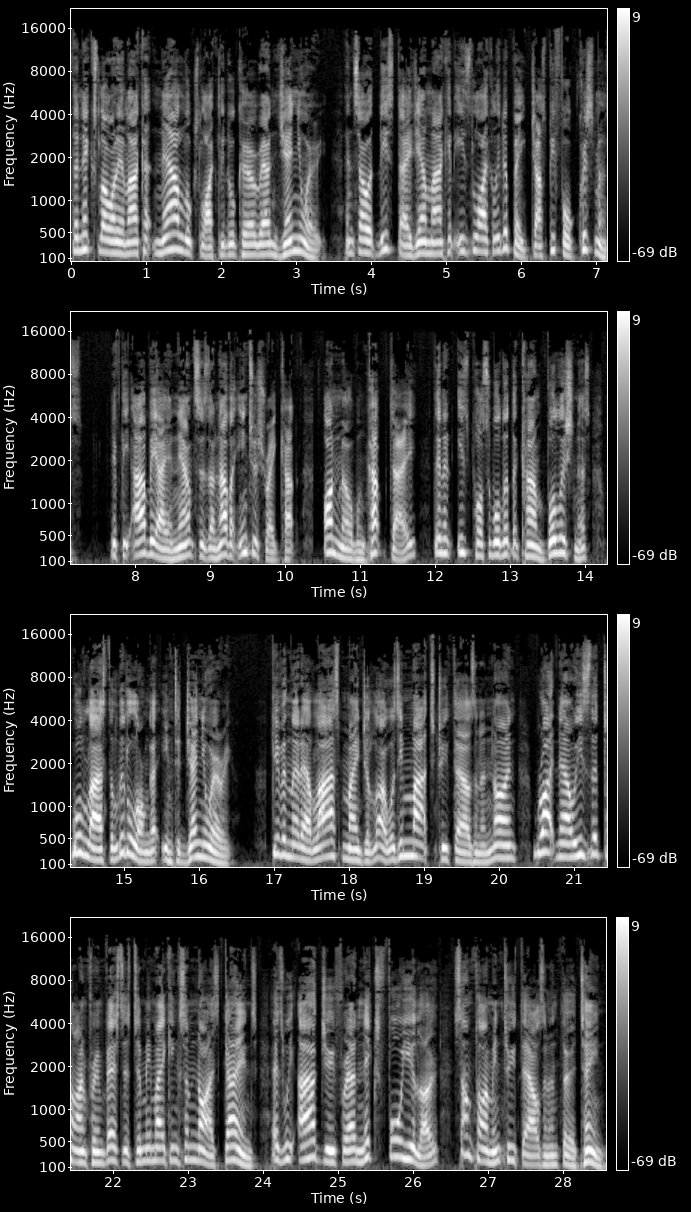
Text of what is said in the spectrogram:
The next low on our market now looks likely to occur around January, and so at this stage our market is likely to peak just before Christmas. If the RBA announces another interest rate cut on Melbourne Cup Day, then it is possible that the current bullishness will last a little longer into January. Given that our last major low was in March 2009, right now is the time for investors to be making some nice gains, as we are due for our next four year low sometime in 2013.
